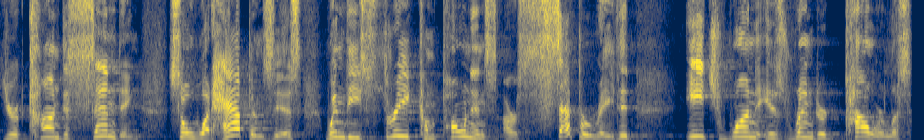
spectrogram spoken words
you're condescending. So, what happens is when these three components are separated, each one is rendered powerless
